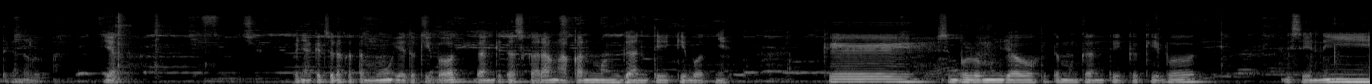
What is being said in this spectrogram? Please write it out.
Matikan dulu. Ya, penyakit sudah ketemu yaitu keyboard dan kita sekarang akan mengganti keyboardnya. Oke, sebelum jauh kita mengganti ke keyboard. Di sini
